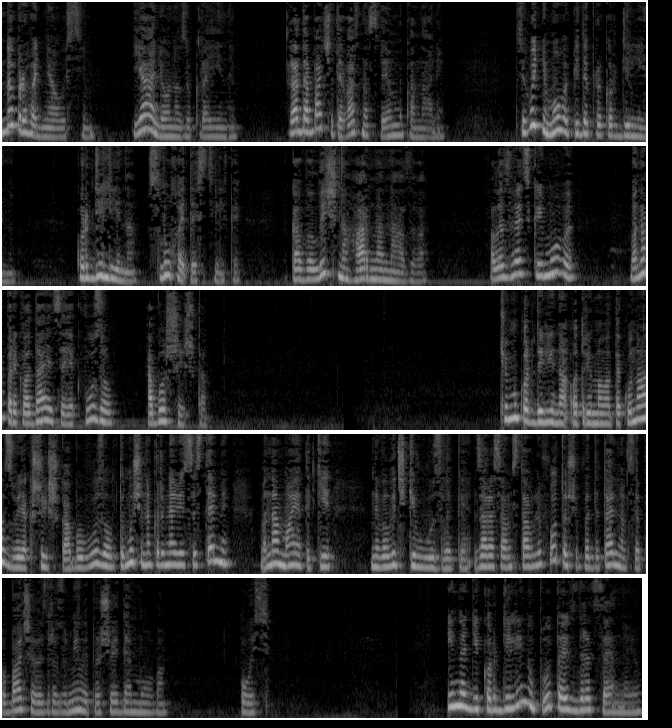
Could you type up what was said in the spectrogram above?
Доброго дня усім! Я Альона з України. Рада бачити вас на своєму каналі. Сьогодні мова піде про корділіну. Корділіна, слухайте стільки, яка велична гарна назва. Але з грецької мови вона перекладається як вузол або шишка. Чому корделіна отримала таку назву, як шишка або вузол? Тому що на кореневій системі вона має такі невеличкі вузлики. Зараз я вам ставлю фото, щоб ви детально все побачили, зрозуміли, про що йде мова. Ось. Іноді корділіну плутають з драценою.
